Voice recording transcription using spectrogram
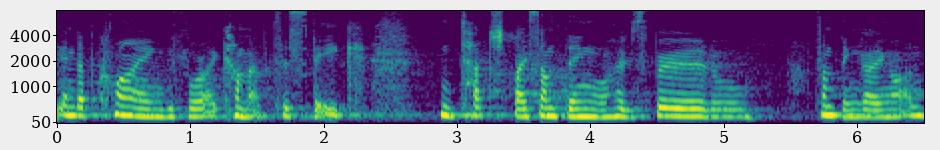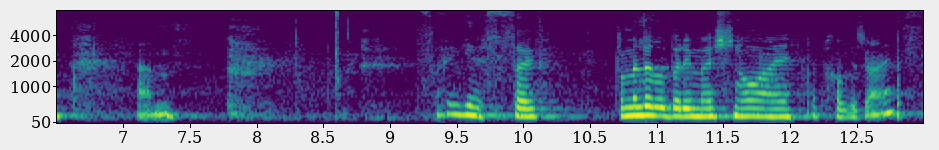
end up crying before I come up to speak touched by something or Holy Spirit or something going on. Um, so, yes, so if I'm a little bit emotional, I apologize.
